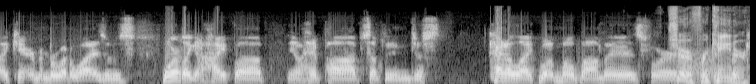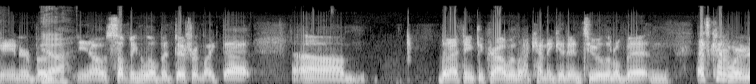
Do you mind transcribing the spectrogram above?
I can't remember what it was. It was more of like a hype up, you know, hip hop, something just kind of like what Mo Bamba is for Sure, for Kaner. Kaner, but Yeah. you know, something a little bit different like that. Um, that I think the crowd would like kind of get into a little bit, and that's kind of what it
